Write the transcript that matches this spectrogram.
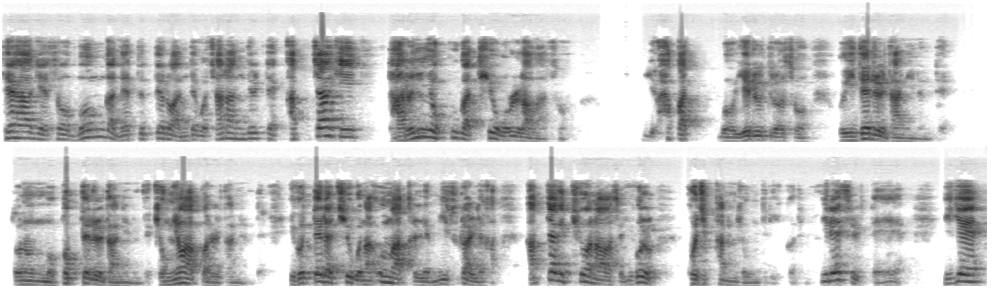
대학에서 뭔가 내 뜻대로 안 되고 잘 안 될 때 갑자기 다른 욕구가 튀어 올라와서 학과 뭐 예를 들어서 의대를 다니는데 또는 뭐 법대를 다니는데 경영학과를 다니는데 이것 때려치우고 나 음악할래 미술할래가 갑자기 튀어나와서 이걸 고집하는 경우들이 있거든요. 이랬을 때 이게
